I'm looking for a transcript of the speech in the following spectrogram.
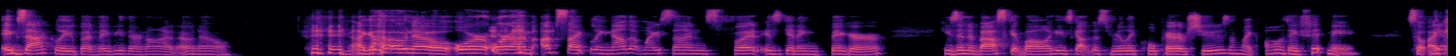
exactly, but maybe they're not. Oh no. I go, oh no. Or or I'm upcycling now that my son's foot is getting bigger. He's into basketball. He's got this really cool pair of shoes. I'm like, oh, they fit me. So I yep.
